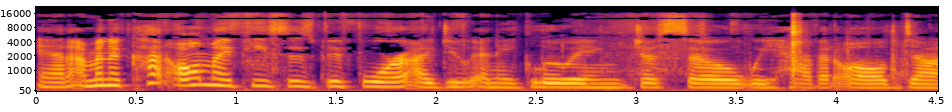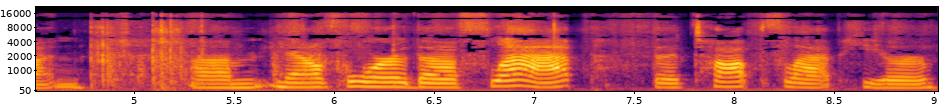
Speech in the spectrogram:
And I'm going to cut all my pieces before I do any gluing, just so we have it all done. Um, now for the flap, the top flap here,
